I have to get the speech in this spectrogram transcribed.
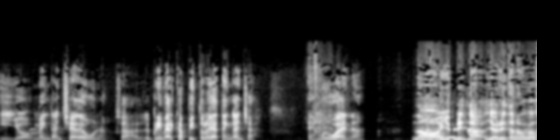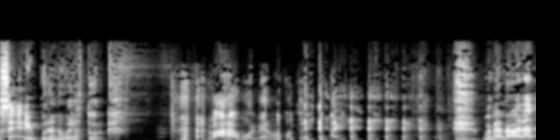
y yo me enganché de una. O sea, el primer capítulo ya te enganchas. Es muy buena, No, yo ahorita, yo ahorita no veo series, puras novelas turcas. vas a volver vos con tu... Una novela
